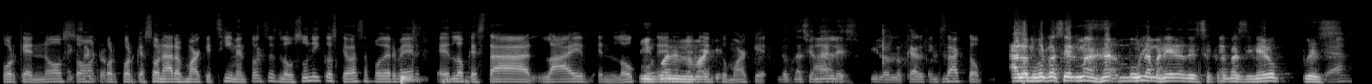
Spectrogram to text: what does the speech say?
porque no son, por- porque son out of market team. Entonces, los únicos que vas a poder ver es lo que está live en local, Igual en en market. tu market. Los nacionales y los locales. Exacto. A lo mejor va a ser ma- una manera de sacar más dinero, pues Ya.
